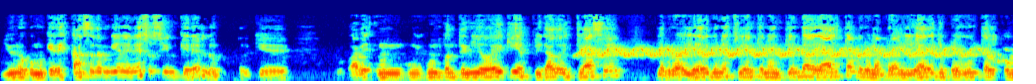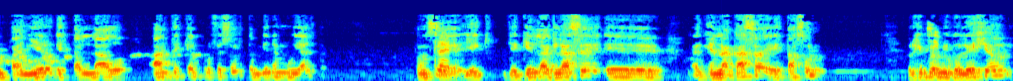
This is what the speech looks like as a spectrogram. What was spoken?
Y uno como que descansa también en eso sin quererlo, porque un, un, contenido X explicado en clase, la probabilidad de que un estudiante no entienda de alta, pero la probabilidad de que pregunte al compañero que está al lado antes que al profesor también es muy alta. Entonces, y, aquí, en la clase, eh, en la casa está solo. Por ejemplo, en mi colegio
